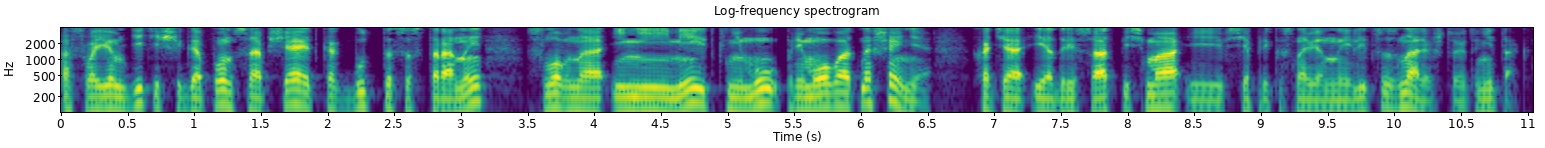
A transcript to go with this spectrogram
О своем детище Гапон сообщает как будто со стороны, словно и не имеет к нему прямого отношения, хотя и адресат письма, и все прикосновенные лица знали, что это не так.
